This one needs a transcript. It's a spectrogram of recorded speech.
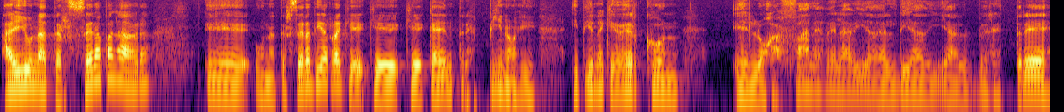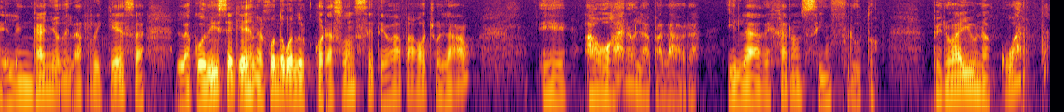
Hay una tercera palabra, eh, una tercera tierra que, cae entre espinos y, tiene que ver con eh, los afanes de la vida del día a día, el, estrés, el engaño de la riqueza, la codicia, que es en el fondo cuando el corazón se te va para otro lado. ahogaron la palabra y la dejaron sin fruto. Pero hay una cuarta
